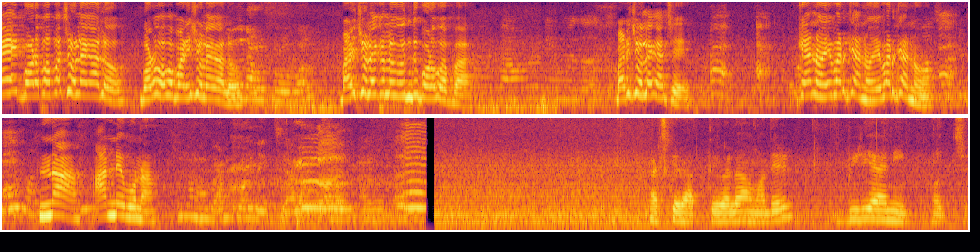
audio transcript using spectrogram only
এই বড় বাবা চলে গেল। বড় বাবা বাড়ি চলে গেল। বাড়ি চলে গেল কিন্তু বড় বাবা। বাড়ি চলে গেছে। কেন? এবার কেন? এবার কেন? না আর নেব না। আজকে রাত্রিবেলা আমাদের বিরিয়ানি হচ্ছে।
